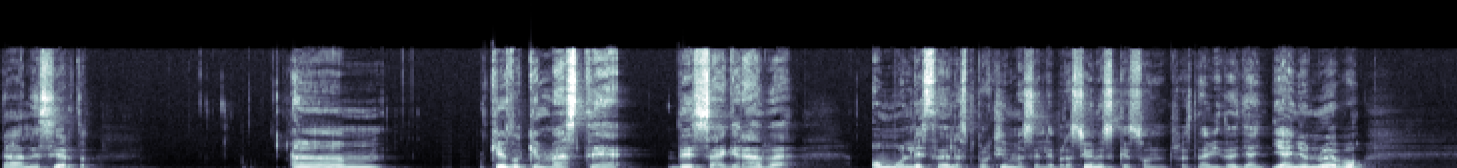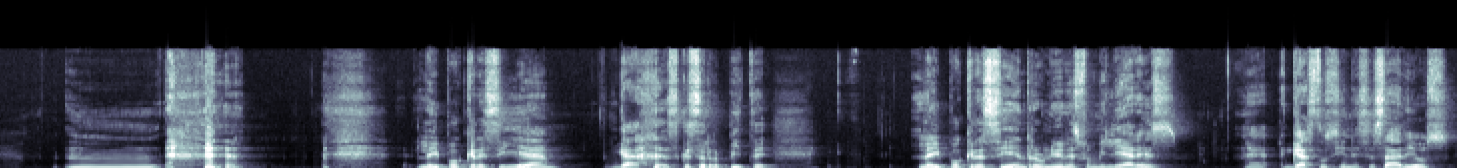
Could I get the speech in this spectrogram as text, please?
No, no es cierto. ¿Qué es lo que más te desagrada o molesta de las próximas celebraciones que son pues, Navidad y, Año Nuevo? Mm, la hipocresía, es que se repite. La hipocresía en reuniones familiares, eh, gastos innecesarios,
